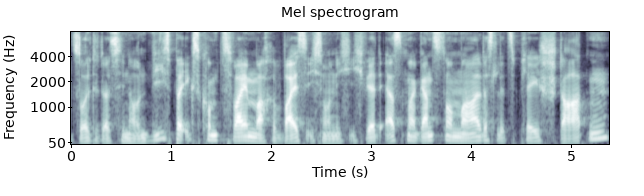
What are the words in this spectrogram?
sollte das hinhauen. Wie ich es bei XCOM 2 mache, weiß ich noch nicht. Ich werde erstmal ganz normal das Let's Play starten.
